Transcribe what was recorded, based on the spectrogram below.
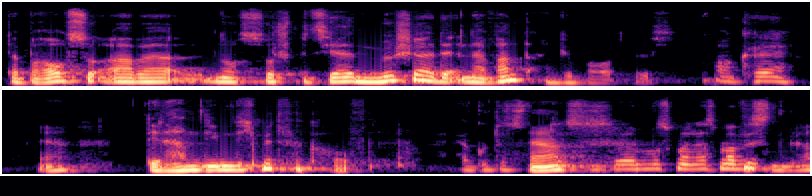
Da brauchst du aber noch so einen speziellen Mischer, der in der Wand eingebaut ist. Okay. Ja, den haben die ihm nicht mitverkauft. Ja gut, das, ja. das äh, muss man erstmal wissen. Ja.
